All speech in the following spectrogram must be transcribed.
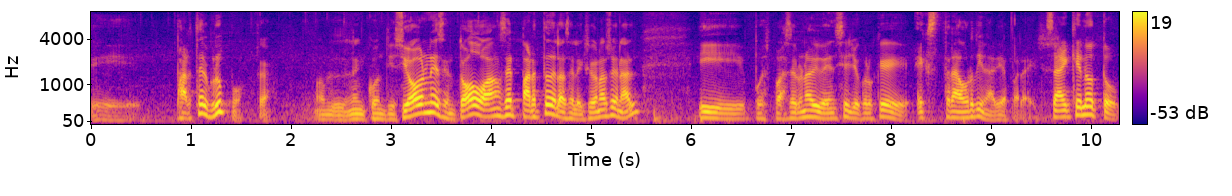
eh, parte del grupo, o sea, en condiciones, en todo, van a ser parte de la selección nacional y pues va a ser una vivencia yo creo que extraordinaria para ellos. ¿Saben qué noto?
